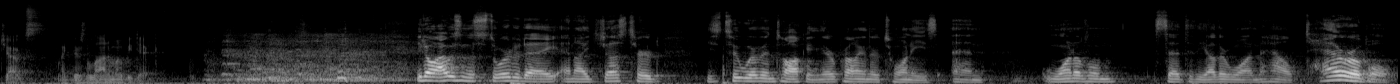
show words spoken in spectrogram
jokes. Like there's a lot of Moby Dick. you know, I was in the store today and I just heard these two women talking. They were probably in their 20s, and one of them said to the other one how terrible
